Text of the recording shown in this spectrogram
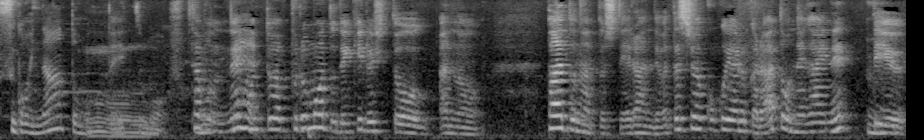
すごいなと思ってうん。いつも。多分ね本当はプロモートできる人をあのパートナーとして選んで私はここやるからあとお願いねっていう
